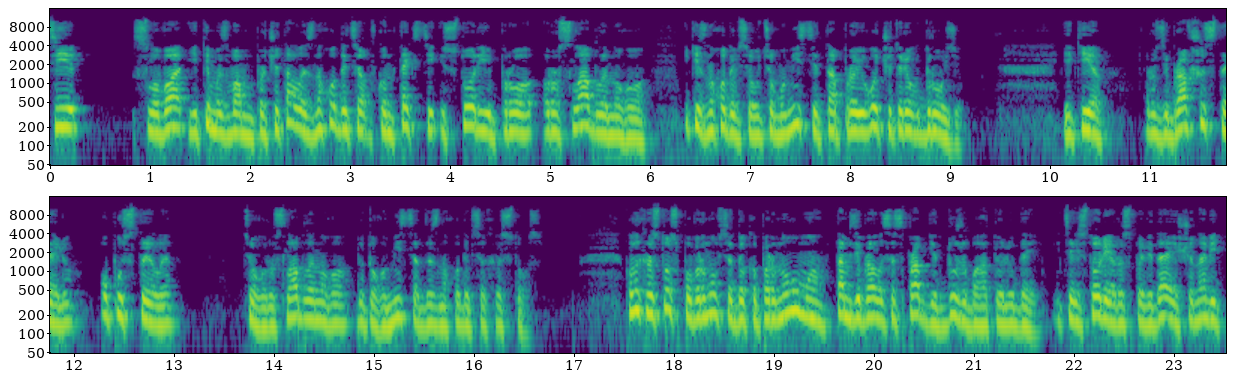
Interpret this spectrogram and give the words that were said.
Ці слова, які ми з вами прочитали, знаходяться в контексті історії про розслабленого, який знаходився у цьому місці, та про його чотирьох друзів, які, розібравши стелю, опустили цього розслабленого до того місця, де знаходився Христос. Коли Христос повернувся до Капернауму, там зібралося справді дуже багато людей. І ця історія розповідає, що навіть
